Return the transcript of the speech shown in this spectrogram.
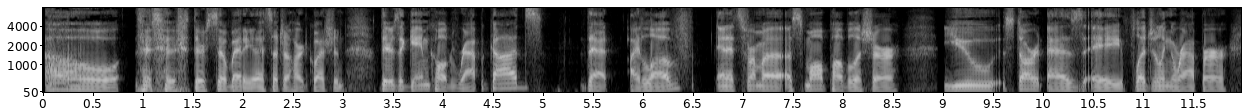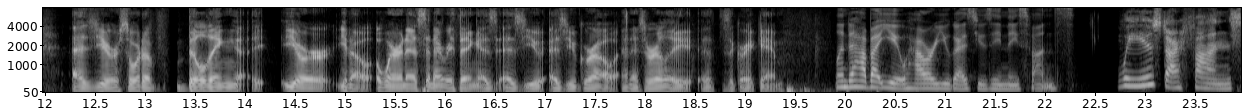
Oh, there's so many. That's such a hard question. There's a game called Rap Gods that I love and it's from a, a small publisher. You start as a fledgling rapper as you're sort of building your you know awareness and everything as as you as you grow and it's really it's a great game. Linda how about you? How are you guys using these funds? We used our funds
